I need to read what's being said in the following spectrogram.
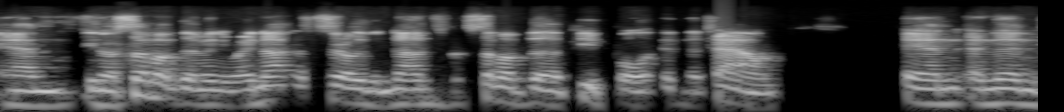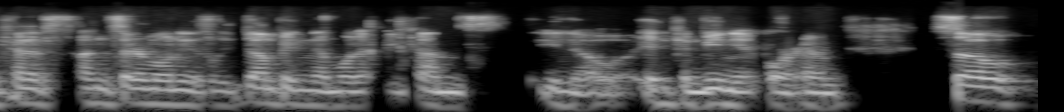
and you know some of them anyway not necessarily the nuns but some of the people in the town and and then kind of unceremoniously dumping them when it becomes you know inconvenient for him. So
